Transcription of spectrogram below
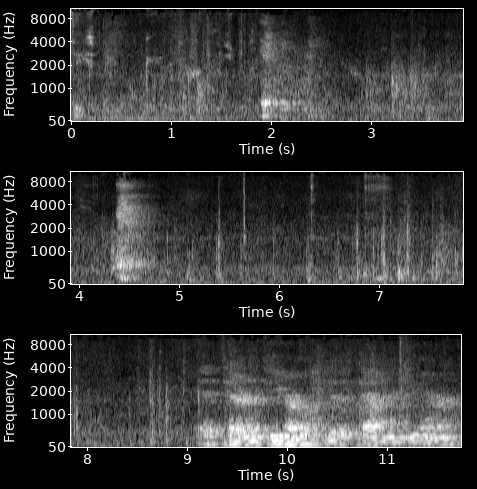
These people can't Ed Tarantino, Middletown, Indiana.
